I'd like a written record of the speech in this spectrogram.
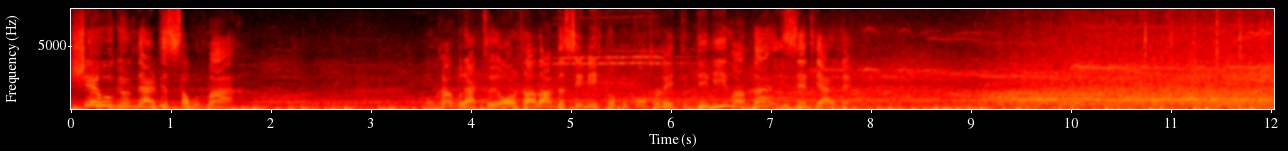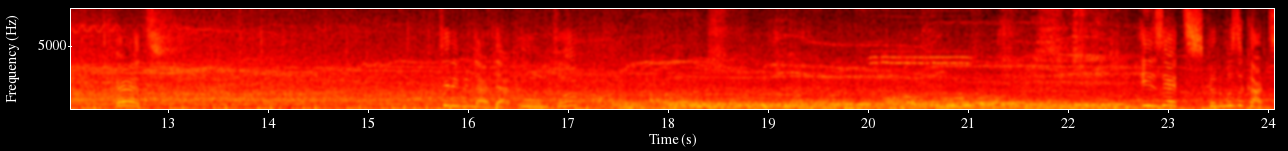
Şehu gönderdi savunma. Okan bıraktı. Orta alanda Semih topu kontrol etti. Dediğim anda İzzet yerde. Evet. Tribünlerden uğultu. İzzet kırmızı kart.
